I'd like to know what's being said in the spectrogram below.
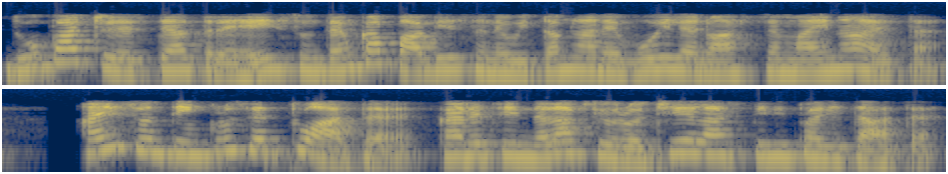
După acestea trei, suntem capabili să ne uităm la nevoile noastre mai înalte. Aici sunt incluse toate, care țin de la psihologie la spiritualitate.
